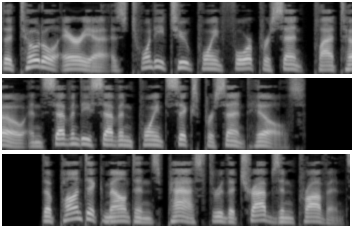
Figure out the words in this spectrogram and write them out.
The total area is 22.4% plateau and 77.6% hills. The Pontic Mountains pass through the Trabzon province.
